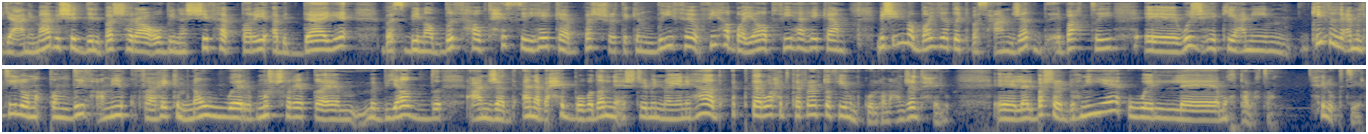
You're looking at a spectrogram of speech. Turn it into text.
يعني ما بشد البشرة وبنشفها بطريقة بتضايق بس بنظفها وبتحسي هيك بشرتك نظيفة وفيها بياض فيها هيك مش إنه بيضك بس عن جد بعطي آه، وجهك يعني كيف اللي عملتي له تنظيف عميق فهيك منور مشرق آه، مبيض؟ عن جد أنا بحبه وبضلني أشتري منه. يعني هذا أكثر واحد كررته فيهم كلهم. عن جد حلو. آه، للبشرة الدهنية والمختلطة. حلو كتير.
